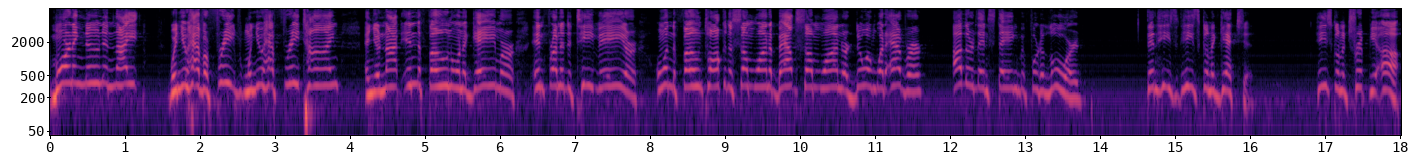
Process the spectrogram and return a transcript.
morning, noon, and night, when you have a free when you have free time and you're not in the phone on a game or in front of the TV or on the phone talking to someone about someone or doing whatever, other than staying before the Lord, then he's he's going to get you. He's going to trip you up.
